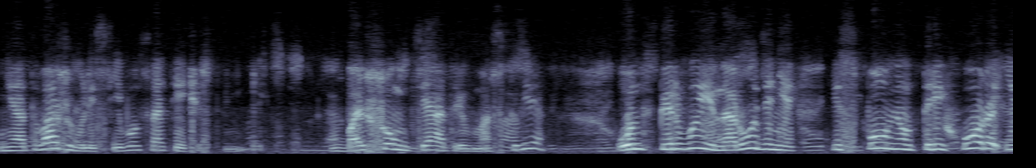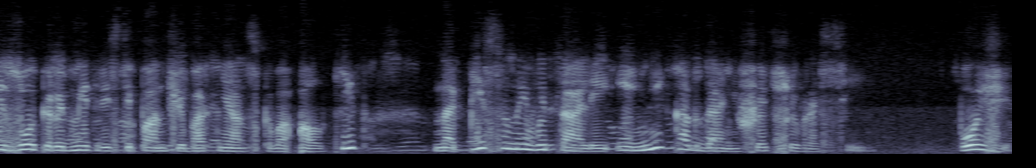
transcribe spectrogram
не отваживались его соотечественники. В Большом театре в Москве он впервые на родине исполнил три хора из оперы Дмитрия Степановича Бортнянского «Алкид», написанной в Италии и никогда не шедшей в России. Позже,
